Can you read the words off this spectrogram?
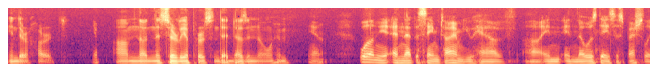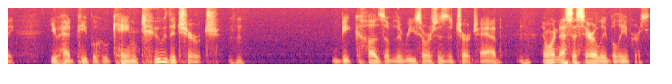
in their heart. Yep. Um, not necessarily a person that doesn't know Him. Yeah. Well, and, and at the same time, you have uh, in in those days, especially, you had people who came to the church Mhm. because of the resources the church had, Mhm. and weren't necessarily believers.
